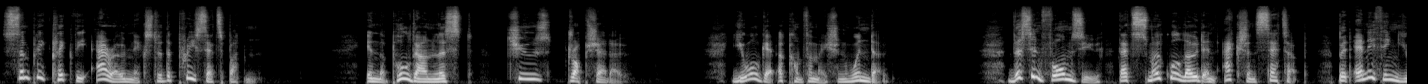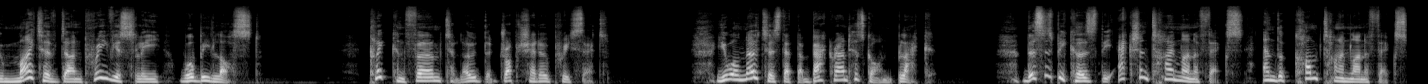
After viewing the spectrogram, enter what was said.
simply click the arrow next to the Presets button. In the pull-down list, choose Drop Shadow. You will get a confirmation window. This informs you that Smoke will load an action setup, but anything you might have done previously will be lost. Click Confirm to load the Drop Shadow preset. You will notice that the background has gone black. This is because the Action Timeline effects and the Comp Timeline effects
